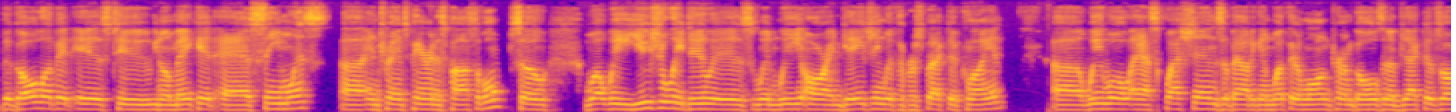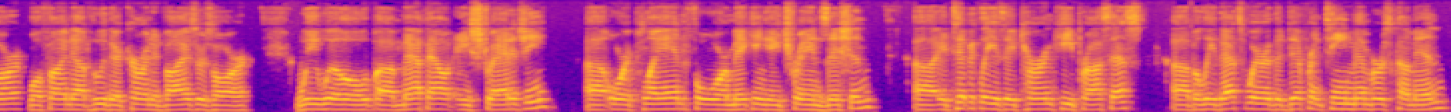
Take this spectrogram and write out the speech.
the goal of it is to, you know, make it as seamless uh, and transparent as possible. So what we usually do is when we are engaging with a prospective client, uh, we will ask questions about, again, what their long term goals and objectives are. We'll find out who their current advisors are. We will uh, map out a strategy uh, or a plan for making a transition. Uh, it typically is a turnkey process. I uh, believe that's where the different team members come in.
